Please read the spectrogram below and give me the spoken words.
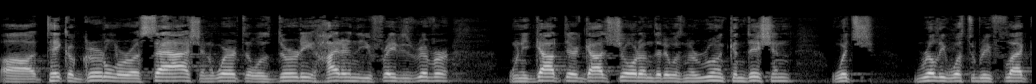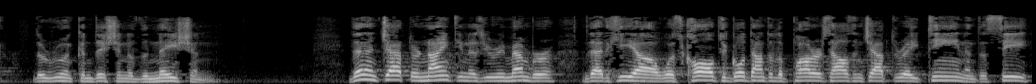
uh, take a girdle or a sash and wear it till it was dirty, hide it in the Euphrates River. When he got there, God showed him that it was in a ruined condition, which really was to reflect the ruined condition of the nation. Then in chapter 19, as you remember, that he uh, was called to go down to the potter's house in chapter 18 and to see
